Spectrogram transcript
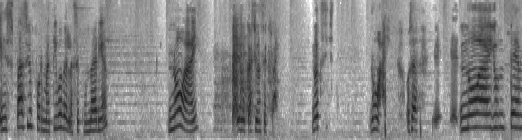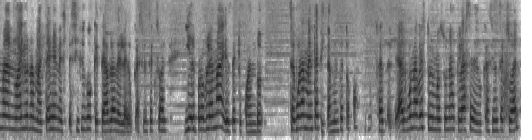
espacio formativo de la secundaria no hay educación sexual. No existe. No hay. O sea, eh, no hay un tema, no hay una materia en específico que te habla de la educación sexual. Y el problema es de que cuando, seguramente a ti también te tocó, o sea, alguna vez tuvimos una clase de educación sexual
